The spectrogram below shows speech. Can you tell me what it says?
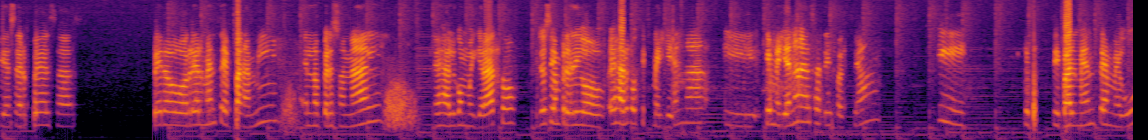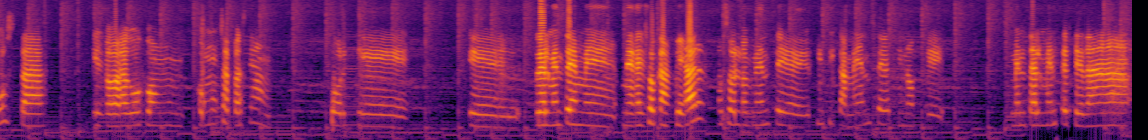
y hacer pesas. Pero realmente para mí, en lo personal, es algo muy grato. Yo siempre digo, es algo que me llena y que me llena de satisfacción y que principalmente me gusta y lo hago con, mucha pasión porque eh, realmente me, me, ha hecho cambiar, no solamente físicamente, sino que mentalmente te da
